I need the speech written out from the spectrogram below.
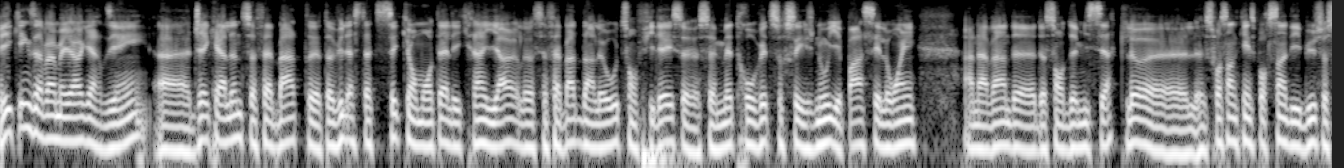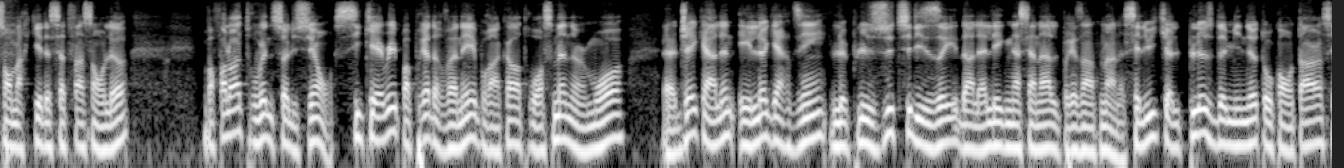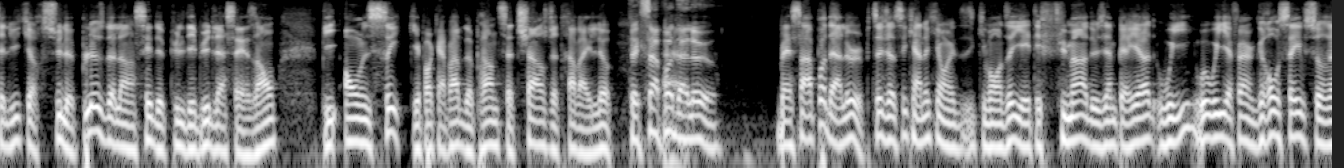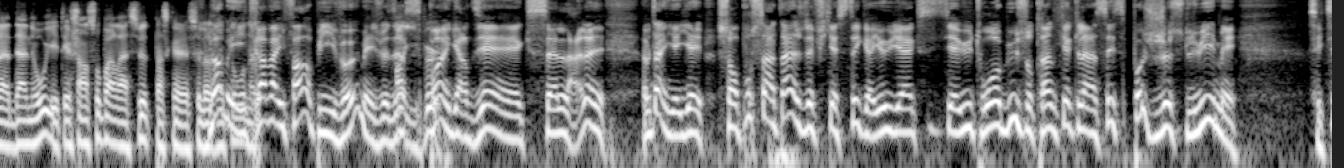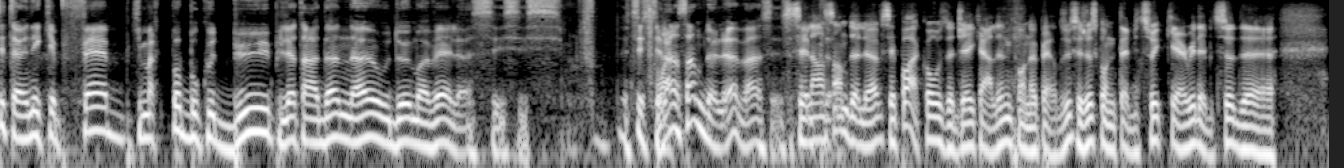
Les Kings avaient un meilleur gardien. Euh, Jake Allen se fait battre. Tu as vu la statistique qui ont monté à l'écran hier. Là, se fait battre dans le haut de son filet, se, se met trop vite sur ses genoux. Il est pas assez loin en avant de, de son demi-cercle. Euh, le 75% des buts se sont marqués de cette façon-là. Il va falloir trouver une solution. Si Kerry n'est pas prêt de revenir pour encore trois semaines, un mois, euh, Jake Allen est le gardien le plus utilisé dans la Ligue nationale présentement. C'est lui qui a le plus de minutes au compteur. C'est lui qui a reçu le plus de lancers depuis le début de la saison. Puis on le sait qu'il est pas capable de prendre cette charge de travail-là. Fait que ça n'a pas d'allure. Ben, ça n'a pas d'allure. Puis, tu sais, je sais qu'il y en a qui, ont dit- qui vont dire qu'il a été fumant en deuxième période. Oui, oui, oui, il a fait un gros save sur euh, Dano. Il a été chanceux par la suite parce que sur le Non, mais il on travaille fort, puis il veut, mais je veux dire, Ah, il c'est pas un gardien excellent. là. En même temps, il y a, il y a- son pourcentage d'efficacité, il y, a eu, il y a- il y a eu trois buts sur 30 quelques lancés, c'est pas juste lui, mais c'est que tu as une équipe faible qui marque pas beaucoup de buts, puis là, t'en donnes un ou deux mauvais. là. C'est c'est- c'est- c'est- Ouais. l'ensemble de l'œuvre. Hein. C'est l'ensemble de l'œuvre. C'est pas à cause de Jake Allen qu'on a perdu. C'est juste qu'on est habitué que Carey, d'habitude, euh,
